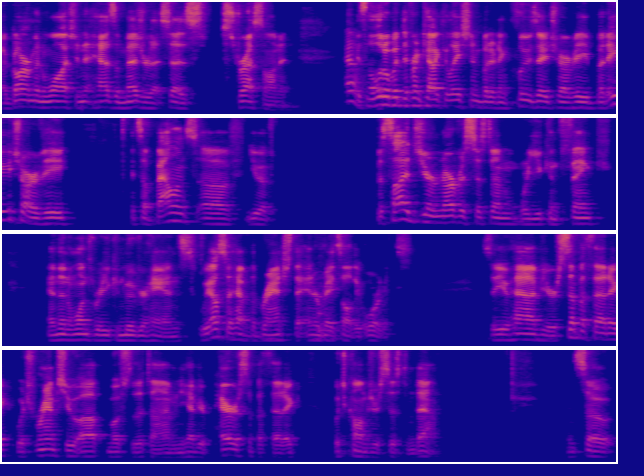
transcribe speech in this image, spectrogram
a garmin watch and it has a measure that says stress on it. Oh, it's a little bit different calculation but it includes hrv but hrv it's a balance of you have besides your nervous system where you can think and then ones where you can move your hands we also have the branch that innervates all the organs. So you have your sympathetic which ramps you up most of the time and you have your parasympathetic which calms your system down. And so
